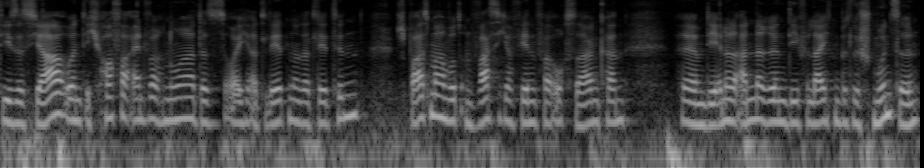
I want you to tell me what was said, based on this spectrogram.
dieses Jahr und ich hoffe einfach nur, dass es euch Athleten und Athletinnen Spaß machen wird und was ich auf jeden Fall auch sagen kann, ähm, die ein oder anderen, die vielleicht ein bisschen schmunzeln,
